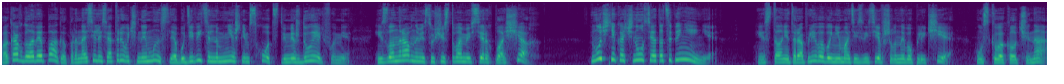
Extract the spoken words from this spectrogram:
Пока в голове Пага проносились отрывочные мысли об удивительном внешнем сходстве между эльфами и злонравными существами в серых плащах, лучник очнулся от оцепенения и стал неторопливо вынимать из висевшего на его плече узкого колчана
